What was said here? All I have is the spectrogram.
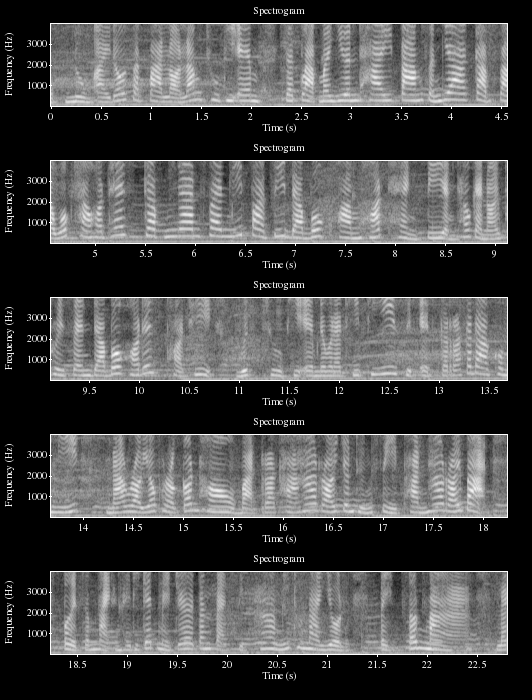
6 หนุ่มไอดอลสัตว์ป่าหล่อล่ำ 2PM จะกลับมาเยือนไทยตามสัญญากับสาวกชาวฮอตเทส กับงานแฟนมีตปาร์ตี้ดับเบิลความฮอตแห่งปีอย่างเท่าแก่น้อย Present Double Hottest Party with 2PM ในวันอาทิตย์ที่ 21 กรกฎาคมนี้ณ Royal Paragon Hall บัตรราคา 500 จนถึง 4,500 บาท เปิดจำหน่ายทางไทยทิเก็ตเมเจอร์ตั้งแต่ 15 มิถุนายน เป็นต้นมา และ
